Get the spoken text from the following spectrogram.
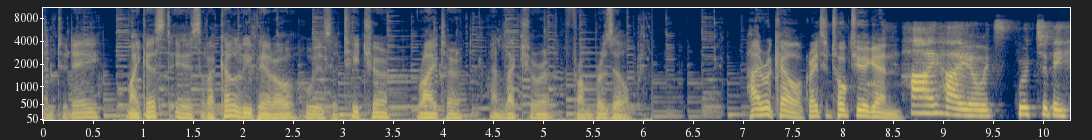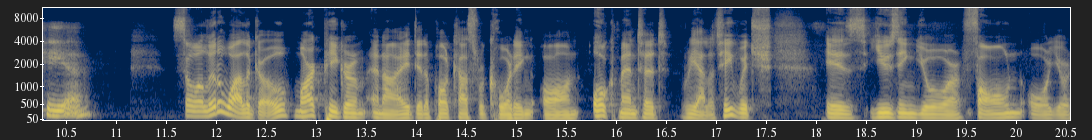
and today my guest is Raquel Ribeiro, who is a teacher, writer, and lecturer from Brazil. Hi, Raquel. Great to talk to you again. Hi, Hayo. It's good to be here. So, a little while ago, Mark Pegrum and I did a podcast recording on augmented reality, which is using your phone or your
